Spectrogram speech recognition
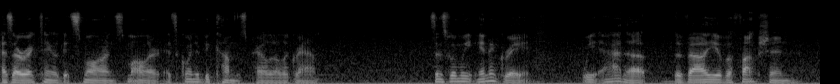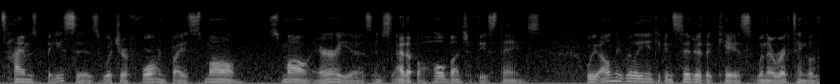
as our rectangle gets smaller and smaller, it's going to become this parallelogram. Since when we integrate, we add up the value of a function times bases which are formed by small, small areas and just add up a whole bunch of these things. We only really need to consider the case when the rectangle is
